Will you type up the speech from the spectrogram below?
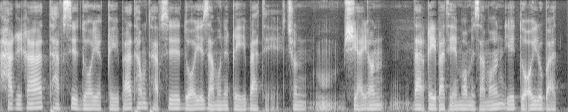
حقیقت تفسیر دعای غیبت همون تفسیر دعای زمان غیبته چون شیعیان در غیبت امام زمان یه دعایی رو باید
